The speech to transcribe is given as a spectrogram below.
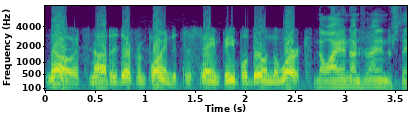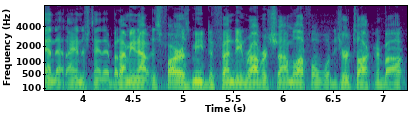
No, it's not a different point. It's the same people doing the work. no, I, un- I understand that. I understand that. But I mean, as far as me defending Robert Schaumleffel, what you're talking about,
